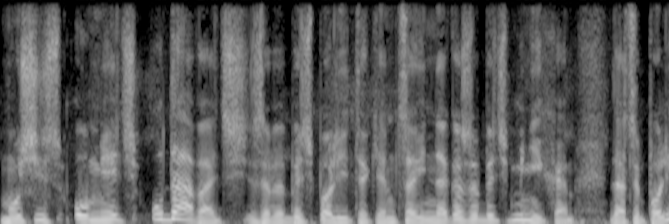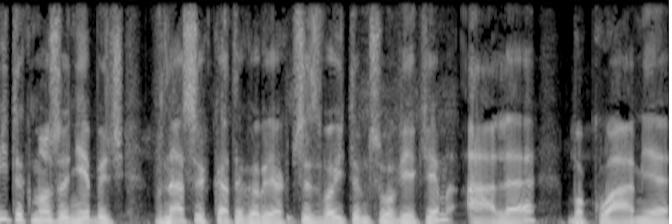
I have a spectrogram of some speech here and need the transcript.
musisz umieć udawać, żeby być politykiem. Co innego, żeby być mnichem. Znaczy, polityk może nie być w naszych kategoriach przyzwoitym człowiekiem, ale, bo kłamie,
